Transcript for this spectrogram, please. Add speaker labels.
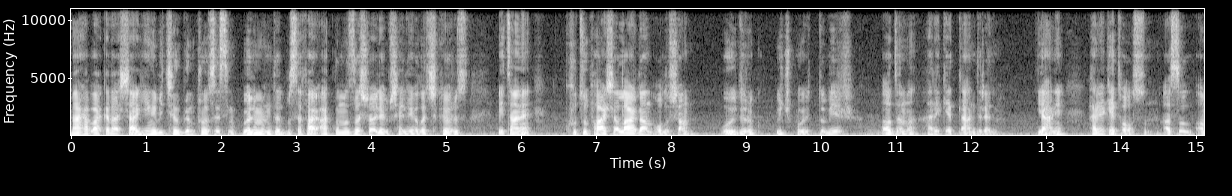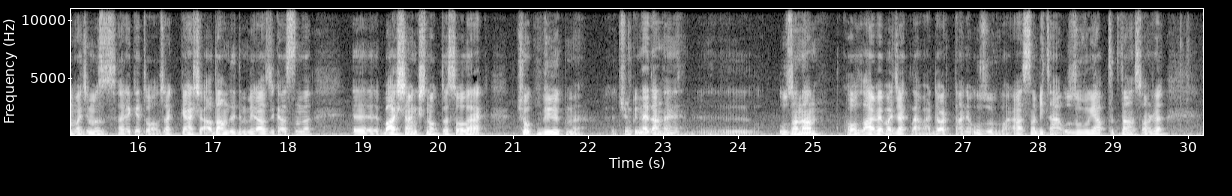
Speaker 1: Merhaba arkadaşlar, yeni bir çılgın processing bölümünde bu sefer aklımızda şöyle bir şeyle yola çıkıyoruz. Bir tane kutu parçalardan oluşan uyduruk 3 boyutlu bir adamı hareketlendirelim. Yani hareket olsun. Asıl amacımız hareket olacak. Gerçi adam dedim birazcık aslında e, başlangıç noktası olarak çok büyük mü? Çünkü neden? Hani e, uzanan kollar ve bacaklar var. Dört tane uzuv var. Aslında bir tane uzuvu yaptıktan sonra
